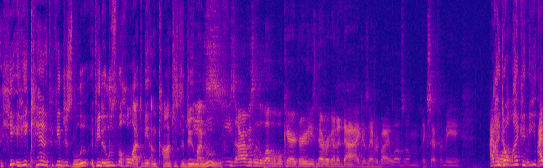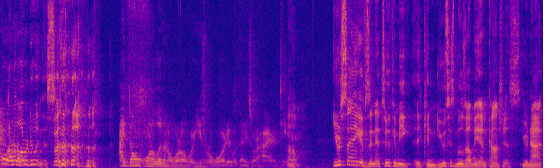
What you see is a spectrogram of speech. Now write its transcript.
he he can if he can just lose. If he loses the whole, I have to be unconscious to do my move. He's obviously the lovable character. He's never gonna die because everybody loves him except for me. I don't wanna- like him either. I I don't don't, know why we're doing this. I don't want to live in a world where he's rewarded with any sort of higher tier. um, you're saying if Zenitsu can be can use his moves, I'll be unconscious. You're not.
